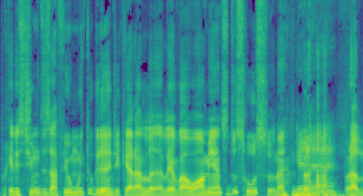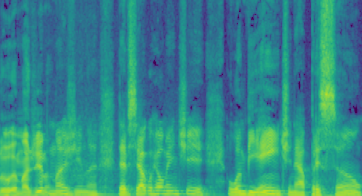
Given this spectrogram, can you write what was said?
porque eles tinham um desafio muito grande, que era levar o homem antes dos russos, né? É. Para a Lua, imagina? Imagina. É. Deve ser algo realmente o ambiente, né, a pressão,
